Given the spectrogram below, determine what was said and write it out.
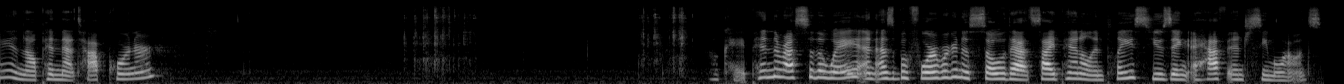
Okay, and I'll pin that top corner. Okay, pin the rest of the way, and as before, we're going to sew that side panel in place using a half inch seam allowance.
